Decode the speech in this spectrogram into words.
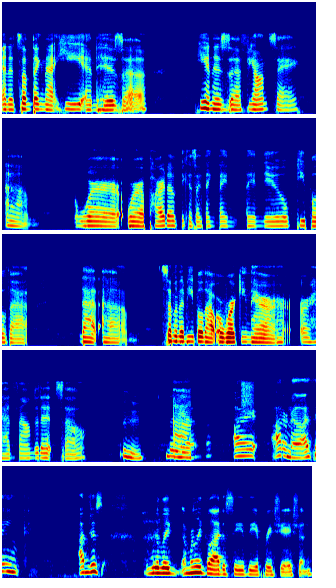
and it's something that he and his uh, he and his uh, fiance um, were were a part of because I think they they knew people that that um, some of the people that were working there or, had founded it. So Mhm. Uh, yeah, I I don't know. I think I'm just really I'm really glad to see the appreciation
